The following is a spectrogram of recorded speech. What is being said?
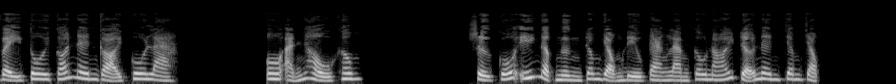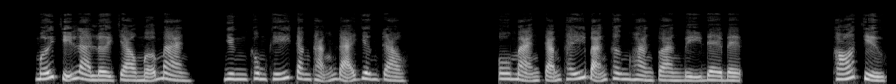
Vậy tôi có nên gọi cô là ô ảnh hậu không? Sự cố ý ngập ngừng trong giọng điệu càng làm câu nói trở nên châm chọc. Mới chỉ là lời chào mở màn, nhưng không khí căng thẳng đã dâng trào. Ô mạng cảm thấy bản thân hoàn toàn bị đè bẹp. Khó chịu.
